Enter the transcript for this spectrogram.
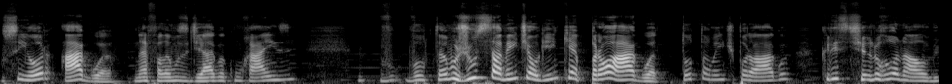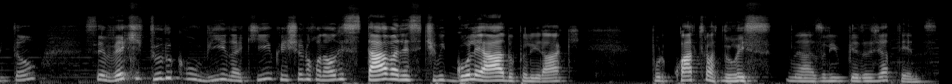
o senhor Água, né? Falamos de água com Heinz, voltamos justamente a alguém que é pró-água, totalmente pró-água, Cristiano Ronaldo. Então, você vê que tudo combina aqui. O Cristiano Ronaldo estava nesse time goleado pelo Iraque por 4 a 2 nas Olimpíadas de Atenas.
